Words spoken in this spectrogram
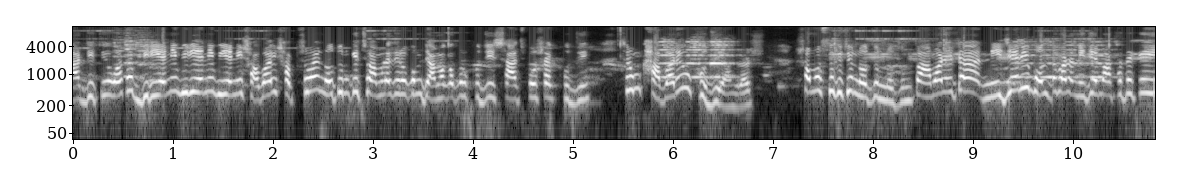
আর দ্বিতীয় কথা, বিরিয়ানি বিরিয়ানি বিরিয়ানি সবাই সবসময় নতুন কিছু আমরা যেরকম জামা কাপড় খুঁজি সাজ পোশাক খুঁজি, সেরকম খাবারেও খুঁজি আমরা। সমস্ত কিছু নতুন নতুন। তো আমার এটা নিজেরই বলতে পারো, নিজের মাথা থেকেই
